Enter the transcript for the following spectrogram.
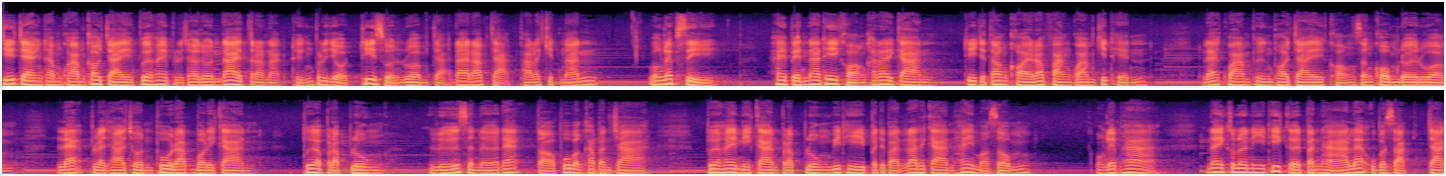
ชี้แจงทำความเข้าใจเพื่อให้ประชาชนได้ตระหนักถึงประโยชน์ที่ส่วนรวมจะได้รับจากภารกิจนั้น วงเล็บ 4 ให้เป็นหน้าที่ของข้าราชการที่จะต้องคอยรับฟังความคิดเห็น และความพึงพอใจของสังคมโดยรวม และประชาชนผู้รับบริการ เพื่อปรับปรุง หรือเสนอแนะต่อผู้บังคับบัญชา เพื่อให้มีการปรับปรุงวิธีปฏิบัติราชการให้เหมาะสมวงเล็บ 5 ในกรณีที่เกิดปัญหาและอุปสรรคจาก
